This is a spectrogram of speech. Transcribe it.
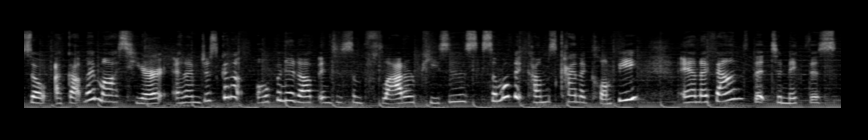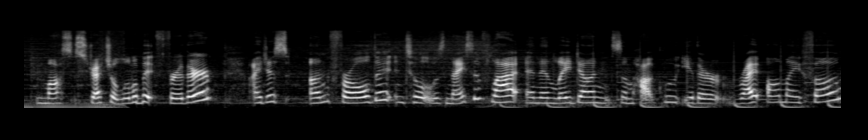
So I've got my moss here and I'm just gonna open it up into some flatter pieces. Some of it comes kind of clumpy and I found that to make this moss stretch a little bit further, I just unfurled it until it was nice and flat and then laid down some hot glue either right on my foam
